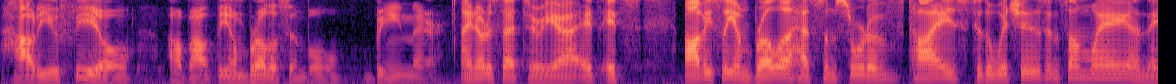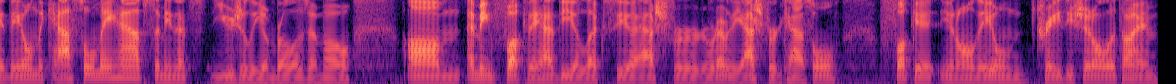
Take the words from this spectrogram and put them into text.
How do you feel about the umbrella symbol being there? I noticed that too. Yeah, it's it's obviously Umbrella has some sort of ties to the witches in some way, and they they own the castle mayhaps. I mean, that's usually Umbrella's mo. Um, I mean, fuck, they had the Alexia Ashford or whatever the Ashford Castle. Fuck it, you know they own crazy shit all the time.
